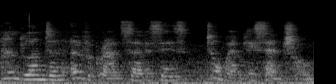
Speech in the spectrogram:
and London Overground services to Wembley Central.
